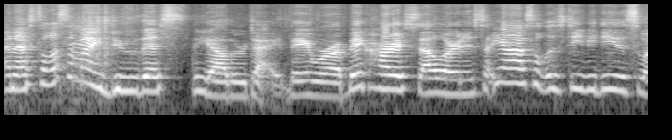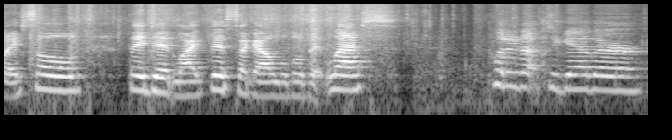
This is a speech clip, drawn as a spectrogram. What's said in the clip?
And I saw somebody do this the other day. They were a big hard seller and they said, yeah, I sold this DVD. This is what I sold. They did like this. I got a little bit less. Put it up together.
